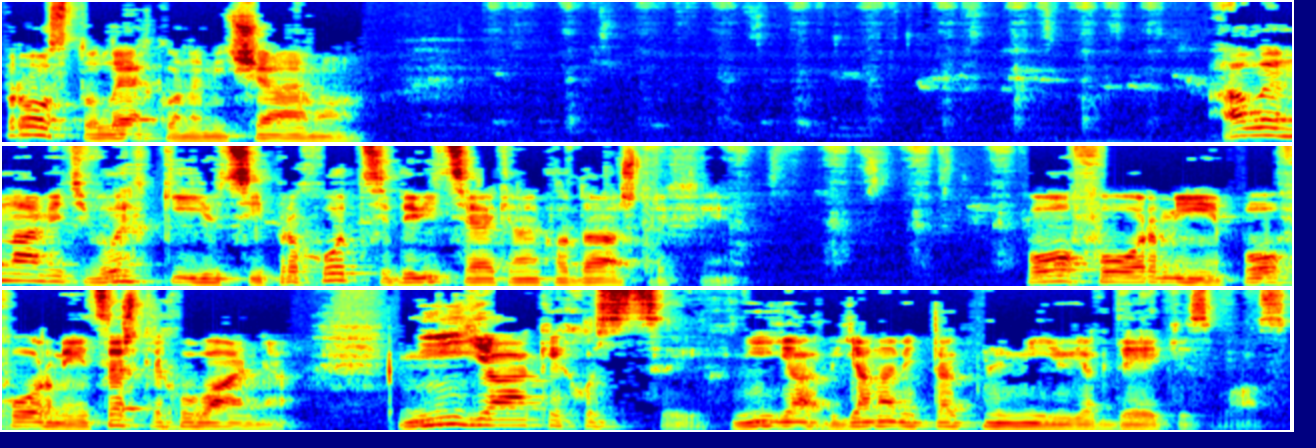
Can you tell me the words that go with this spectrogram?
просто легко намічаємо. Але навіть в легкій цій проходці, дивіться, як я накладаю штрихи. По формі, по формі. І це штрихування. Ніяких ось цих. Ніяк... Я навіть так не вмію, як деякі з вас.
